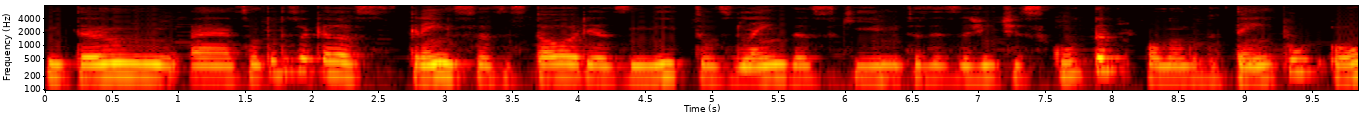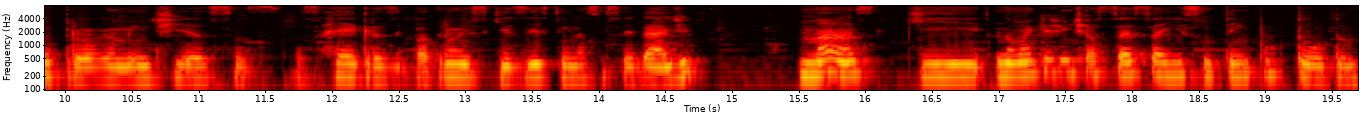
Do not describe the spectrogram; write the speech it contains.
Então, é, são todas aquelas crenças, histórias, mitos, lendas que muitas vezes a gente escuta ao longo do tempo, ou provavelmente essas as regras e padrões que existem na sociedade, mas que não é que a gente acessa isso o tempo todo,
